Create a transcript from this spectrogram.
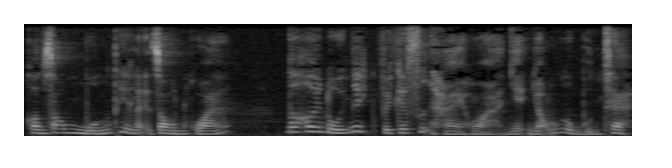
còn rau muống thì lại giòn quá. Nó hơi đối nghịch với cái sự hài hòa nhẹ nhõm của bún chả.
